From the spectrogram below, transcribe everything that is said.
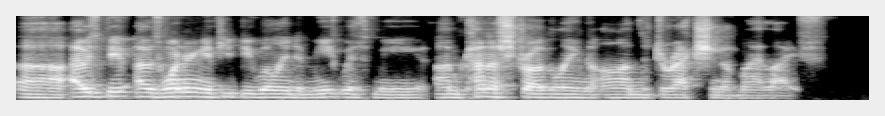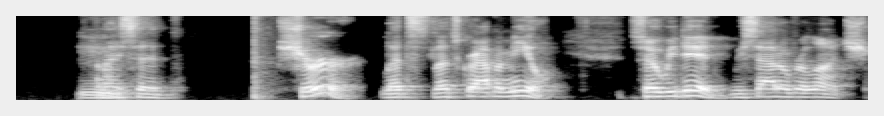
uh, I was be, I was wondering if you'd be willing to meet with me. I'm kind of struggling on the direction of my life. Mm. And I said, sure, let's let's grab a meal. So we did. We sat over lunch.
